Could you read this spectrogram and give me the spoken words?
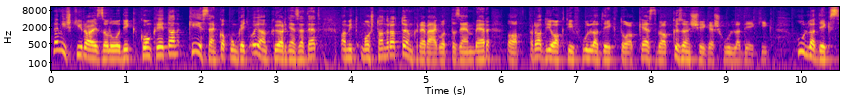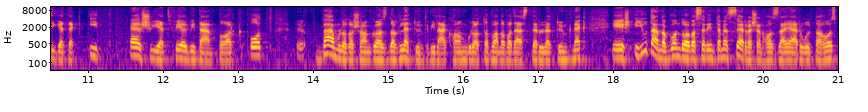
Nem is kirajzolódik, konkrétan készen kapunk egy olyan környezetet, amit mostanra tönkrevágott az ember a radioaktív hulladéktól kezdve a közönséges hulladékig. Hulladékszigetek itt, elsüllyedt félvidám park ott, bámulatosan gazdag, letűnt világ hangulata van a vadászterületünknek, és így utána gondolva szerintem ez szervesen hozzájárult ahhoz,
